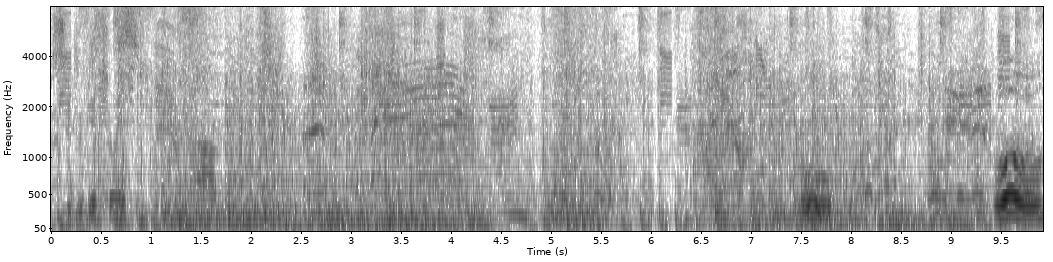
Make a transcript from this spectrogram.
super good choice. Um, Ooh. Ooh.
